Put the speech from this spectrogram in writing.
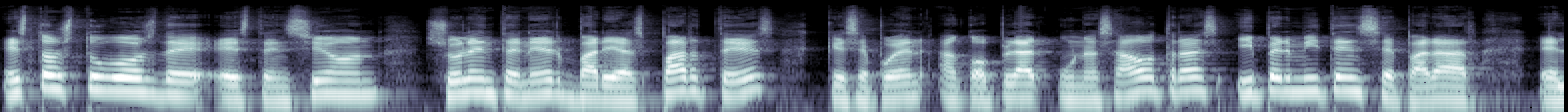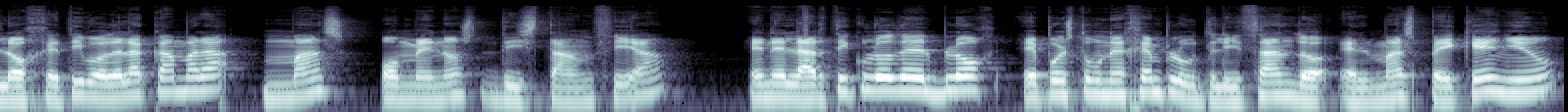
Estos tubos de extensión suelen tener varias partes que se pueden acoplar unas a otras y permiten separar el objetivo de la cámara más o menos distancia en el artículo del blog he puesto un ejemplo utilizando el más pequeño,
